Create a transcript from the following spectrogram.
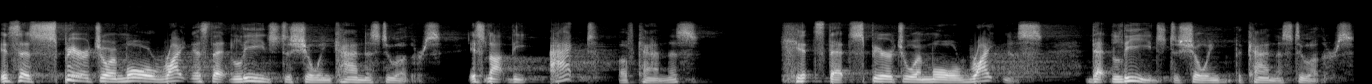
It says spiritual and moral rightness that leads to showing kindness to others. It's not the act of kindness, it's that spiritual and moral rightness that leads to showing the kindness to others.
